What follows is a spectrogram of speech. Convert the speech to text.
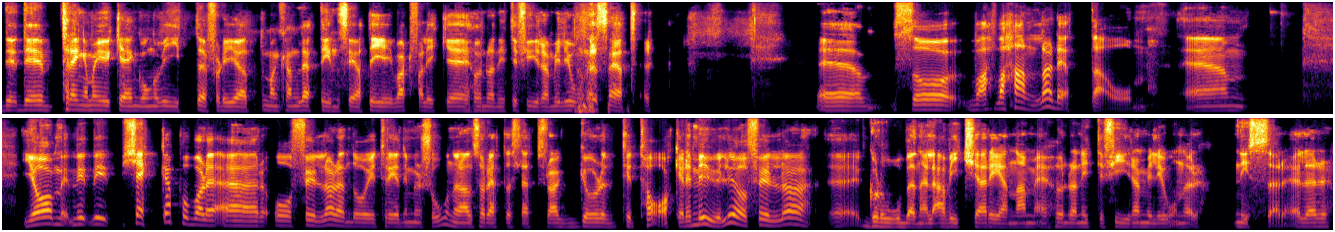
det, det tränger man ju inte en gång och vite för det är att man kan lätt inse att det är i vart fall inte 194 miljoner säter. eh, så vad, vad handlar detta om? Eh, Ja, vi, vi checkar på vad det är och fylla den då i tre dimensioner, alltså rätt och slätt från golv till tak. Är det möjligt att fylla eh, Globen eller Avicii Arena med 194 miljoner nisser Eller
